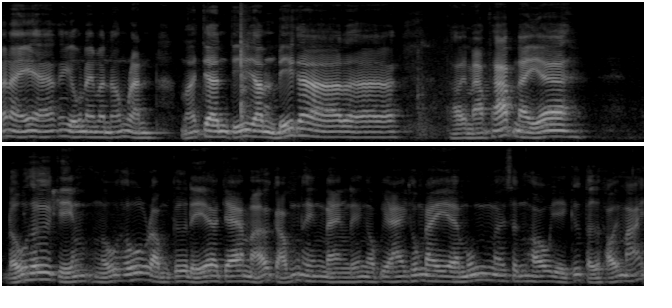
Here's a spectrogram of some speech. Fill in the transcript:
ở này cái vụ này mình không rành mà ở trên chỉ cho mình biết à, thời mạt pháp này đủ thứ chuyện ngũ thú rồng cư địa cha mở cổng thiên đàng địa ngục thì ai xuống đây à, muốn xưng hô gì cứ tự thoải mái.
